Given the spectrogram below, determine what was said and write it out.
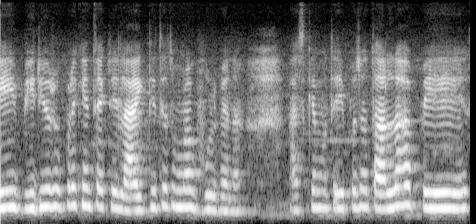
এই ভিডিওর উপরে কিন্তু একটি লাইক দিতে তোমরা ভুলবে না। আজকের মতো এই পর্যন্ত। আল্লাহ হাফেজ।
